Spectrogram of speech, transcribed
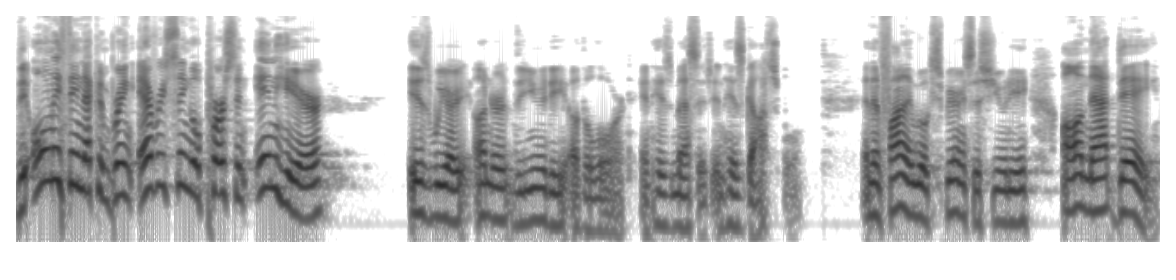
The only thing that can bring every single person in here is we are under the unity of the Lord and His message and His gospel. And then finally, we'll experience this unity on that day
